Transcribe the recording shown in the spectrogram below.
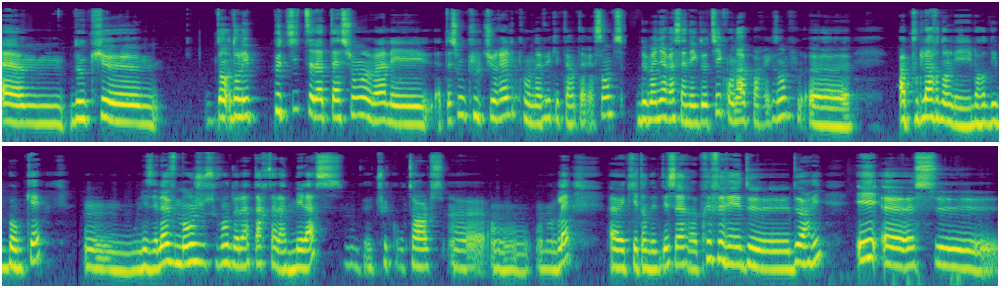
donc dans, dans les petites adaptations, voilà, les adaptations culturelles qu'on a vues qui étaient intéressantes, de manière assez anecdotique, on a par exemple euh, à Poudlard dans les lors des banquets, les élèves mangent souvent de la tarte à la mélasse, euh, trickle tart euh, en, en, anglais, euh, qui est un des desserts préférés de, de Harry. Et euh, ce...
